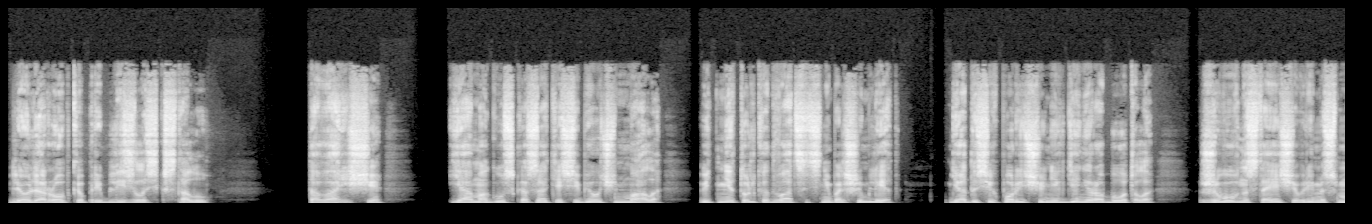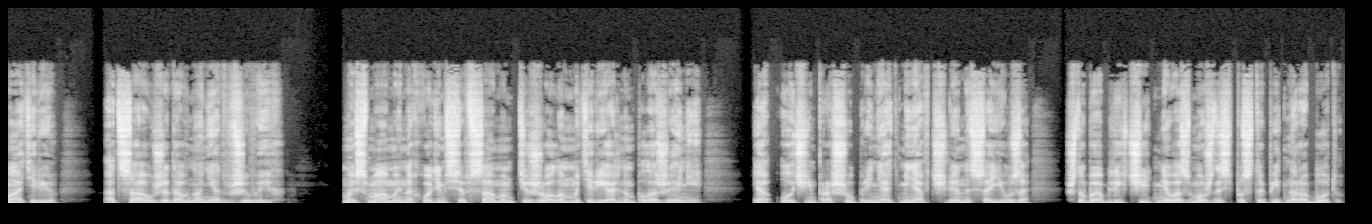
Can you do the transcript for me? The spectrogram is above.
Лёля робко приблизилась к столу. «Товарищи, я могу сказать о себе очень мало, ведь мне только двадцать с небольшим лет. Я до сих пор еще нигде не работала, живу в настоящее время с матерью, Отца уже давно нет в живых. Мы с мамой находимся в самом тяжелом материальном положении. Я очень прошу принять меня в члены Союза, чтобы облегчить мне возможность поступить на работу.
